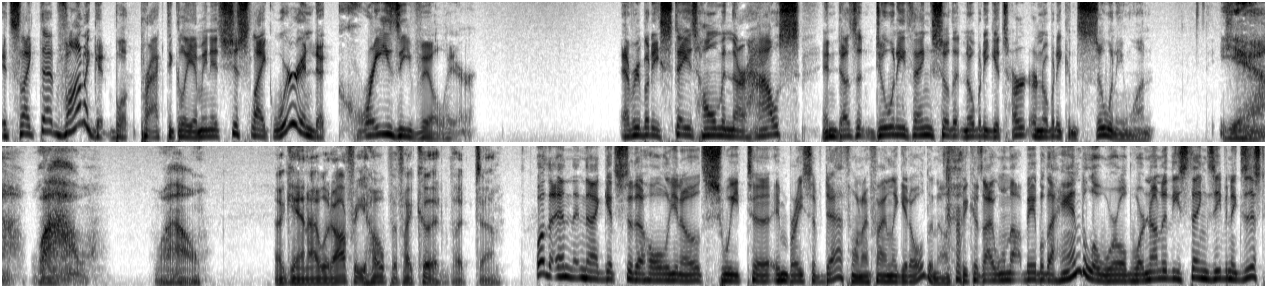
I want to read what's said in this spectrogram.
It's like that Vonnegut book, practically. I mean, it's just like we're into crazyville here. Everybody stays home in their house and doesn't do anything so that nobody gets hurt or nobody can sue anyone. Yeah. Wow. Wow. Again, I would offer you hope if I could, but um, Well, and then that gets to the whole, you know, sweet uh, embrace of death when I finally get old enough, because I will not be able to handle a world where none of these things even exist.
